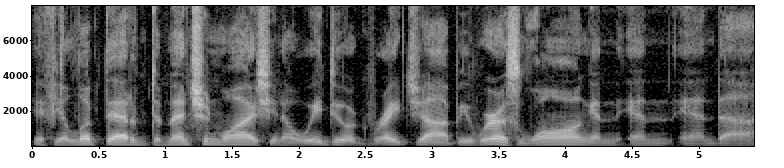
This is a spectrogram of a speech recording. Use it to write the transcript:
if you looked at him dimension-wise, you know we do a great job. We're as long and and and uh,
